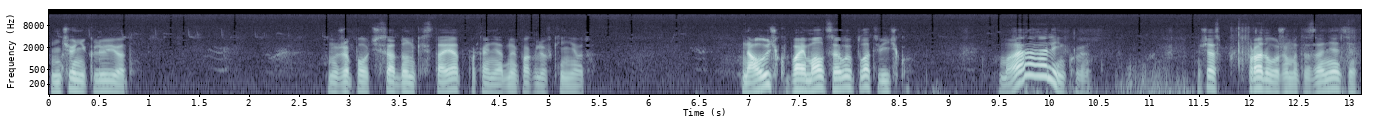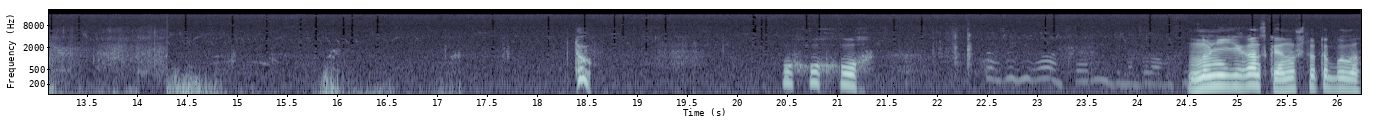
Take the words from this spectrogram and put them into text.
Ничего не клюет. Уже полчаса донки стоят, пока ни одной поклевки нет. На удочку поймал целую плотвичку. Маленькую. Ну, сейчас продолжим это занятие. Вот Ну не гигантская, ну что-то было.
